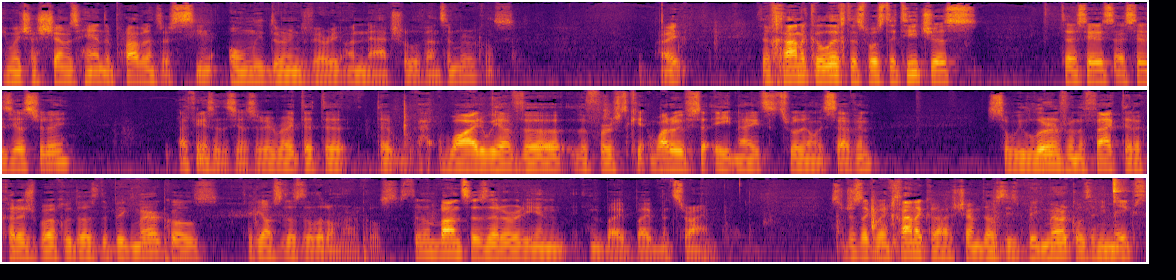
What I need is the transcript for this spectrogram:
In which Hashem's hand and providence are seen only during very unnatural events and miracles, right? The Hanukkah Licht is supposed to teach us. Did I say this? I said this yesterday. I think I said this yesterday, right? That the that why do we have the the first? Why do we have eight nights? It's really only seven. So we learn from the fact that Hakadosh Baruch Hu does the big miracles, that He also does the little miracles. The Ramban says that already in, in by by Mitzrayim. So just like when Hanukkah, Hashem does these big miracles and He makes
